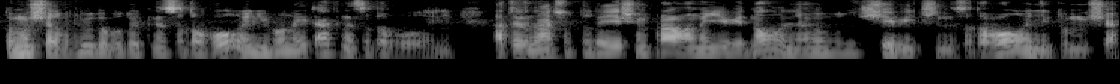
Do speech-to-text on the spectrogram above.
Тому що люди будуть незадоволені, вони і так незадоволені. А ти, начебто, даєш їм право на її відновлення, вони будуть ще більше незадоволені, тому що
